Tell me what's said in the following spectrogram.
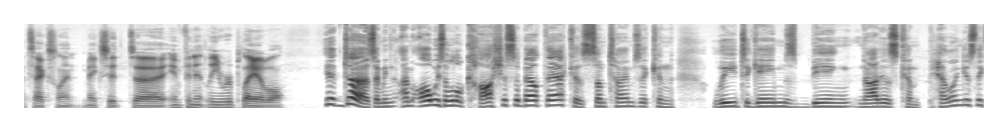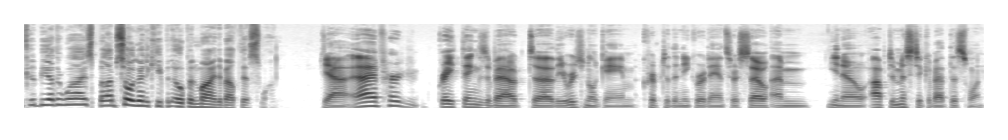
That's excellent. Makes it uh, infinitely replayable. It does. I mean, I'm always a little cautious about that because sometimes it can lead to games being not as compelling as they could be otherwise, but I'm still going to keep an open mind about this one. Yeah, I've heard great things about uh, the original game, Crypt of the Necro Dancer, So I'm, you know, optimistic about this one.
